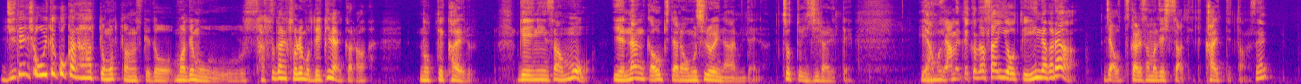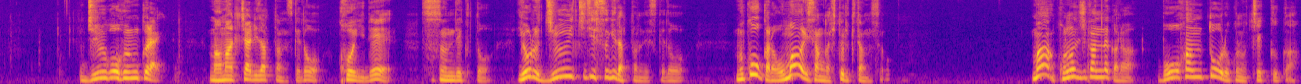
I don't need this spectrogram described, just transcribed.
自転車置いてこうかなって思ったんですけど、まあでも、さすがにそれもできないから、乗って帰る。芸人さんも、いや、なんか起きたら面白いな、みたいな。ちょっといじられて。いや、もうやめてくださいよって言いながら、じゃあお疲れ様でしたって言って帰ってったんですね。15分くらい、ママチャリだったんですけど、恋で進んでいくと、夜11時過ぎだったんですけど、向こうからおまわりさんが一人来たんですよ。まあ、この時間だから、防犯登録のチェックか、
